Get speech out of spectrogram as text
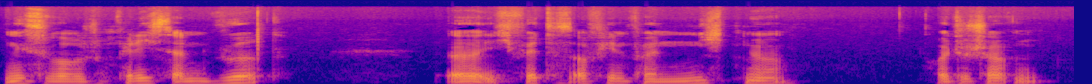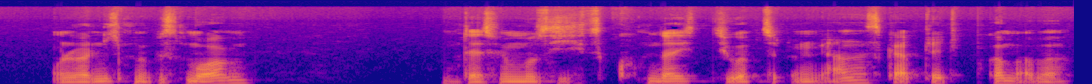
nächste Woche schon fertig sein wird. Äh, ich werde das auf jeden Fall nicht mehr heute schaffen oder nicht mehr bis morgen. Und deswegen muss ich jetzt gucken, dass ich die Website irgendwie anders geupdatet bekomme, aber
